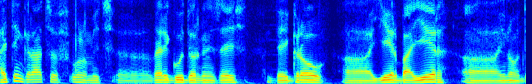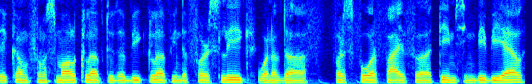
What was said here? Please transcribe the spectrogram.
I think Ratov Ulm is a very good organization. They grow uh, year by year. Uh, you know, they come from small club to the big club in the first league. One of the first four or five uh, teams in BBL.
